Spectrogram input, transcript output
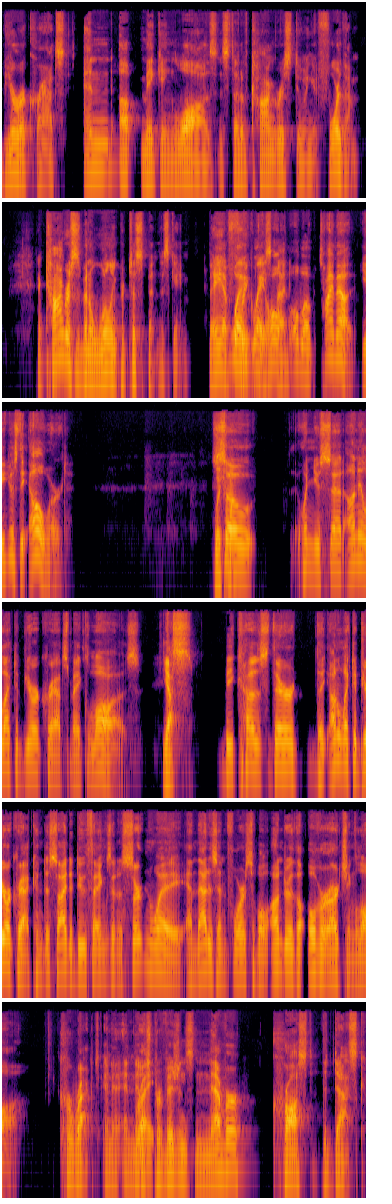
bureaucrats end up making laws instead of Congress doing it for them. And Congress has been a willing participant in this game. They have wait, wait, hold, said, hold, hold, time out. You used the L word. so one? when you said unelected bureaucrats make laws, yes, because they're the unelected bureaucrat can decide to do things in a certain way, and that is enforceable under the overarching law. Correct, and and those right. provisions never crossed the desk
